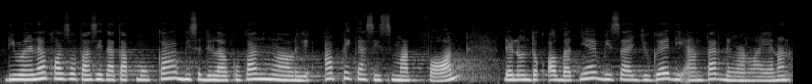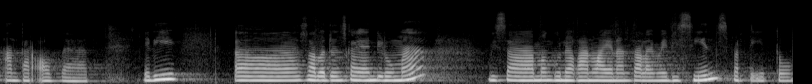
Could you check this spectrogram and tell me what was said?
di mana konsultasi tatap muka bisa dilakukan melalui aplikasi smartphone dan untuk obatnya bisa juga diantar dengan layanan antar obat. Jadi eh, sahabat dan sekalian di rumah bisa menggunakan layanan telemedicine seperti itu.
